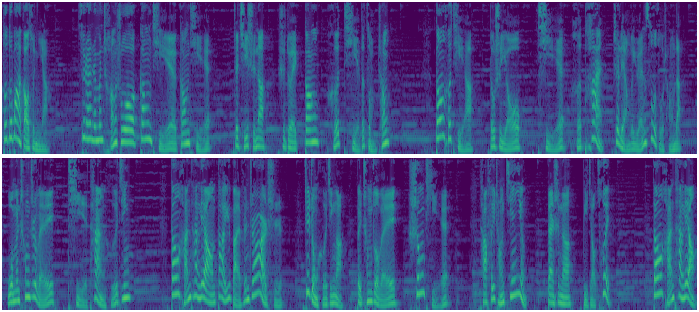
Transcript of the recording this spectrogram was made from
多多爸告诉你啊，虽然人们常说钢铁、钢铁，这其实呢是对钢和铁的总称。钢和铁啊，都是由铁和碳这两个元素组成的，我们称之为铁碳合金。当含碳量大于百分之二时，这种合金啊被称作为生铁，它非常坚硬，但是呢比较脆。当含碳量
